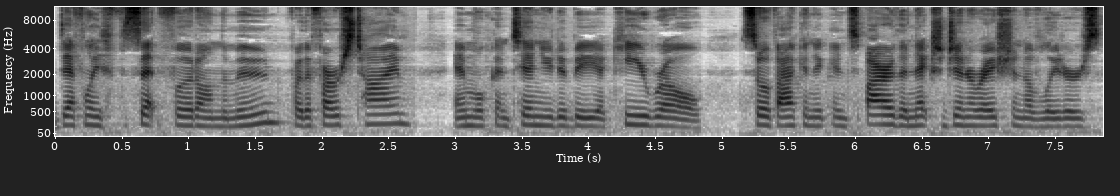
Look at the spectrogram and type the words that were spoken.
definitely set foot on the moon for the first time and will continue to be a key role. So if I can inspire the next generation of leaders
